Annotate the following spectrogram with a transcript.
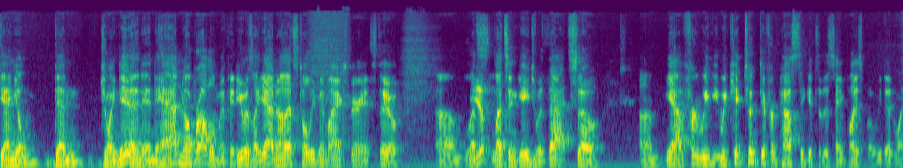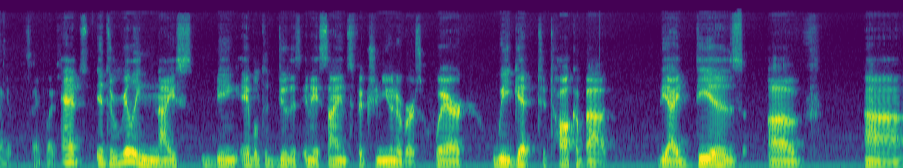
Daniel then joined in and had no problem with it. He was like, "Yeah, no, that's totally been my experience too. Um, let's Yep. let's engage with that." So, um, yeah, for we we took different paths to get to the same place, but we did wind up at the same place. and it's it's really nice being able to do this in a science fiction universe where we get to talk about the ideas of uh,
